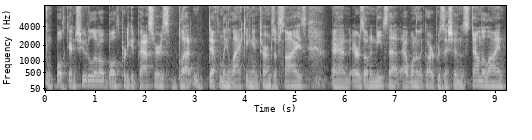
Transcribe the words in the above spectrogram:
both can shoot a little, both pretty good passers, but definitely lacking in terms of size. And Arizona needs that at one of the guard positions. Down the line,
